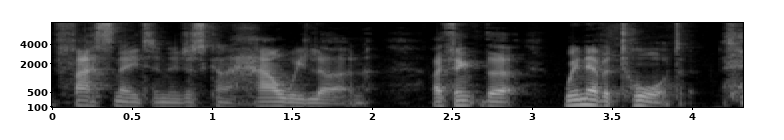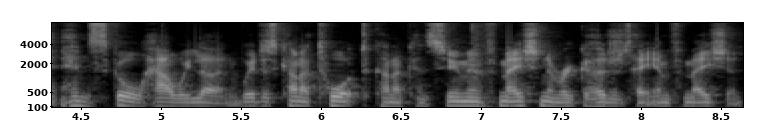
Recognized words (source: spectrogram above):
fascinated in just kind of how we learn. I think that we're never taught in school how we learn. We're just kind of taught to kind of consume information and regurgitate information.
